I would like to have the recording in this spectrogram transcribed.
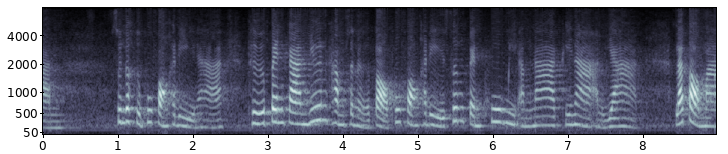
าล ซึ่งก็คือผู้ฟ้องคดีนะคะ ถือเป็นการยื่นคำเสนอต่อผู้ฟ้องคดี ซึ่งเป็นผู้มีอำนาจพิจารณาอนุญาต และต่อมา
